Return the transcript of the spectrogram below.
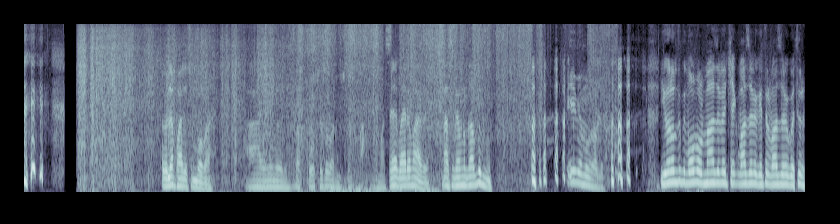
Öğlen paylaşın baba. Aynen öyle. Bak poğaçada varmış. Bak, Ve Bayram abi. Nasıl memnun kaldın mı? İyi memnun kaldım. Yorulduk bol bol malzeme çek, malzeme getir, malzeme götür.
